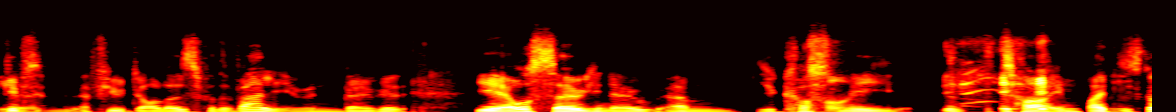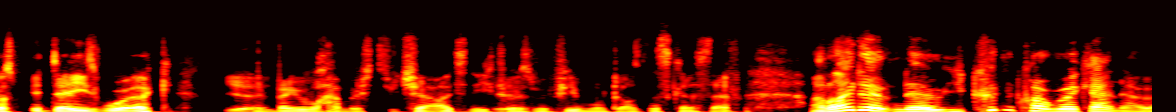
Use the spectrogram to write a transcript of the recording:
gives Yeah. him a few dollars for the value. And goes, yeah, also, you know, um, you cost Time. me the, the time. like, it's cost me a day's work. Yeah. And goes, well, how much do you charge? And he Yeah. throws him a few more dollars, this kind of stuff. And I don't know, you couldn't quite work out now.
